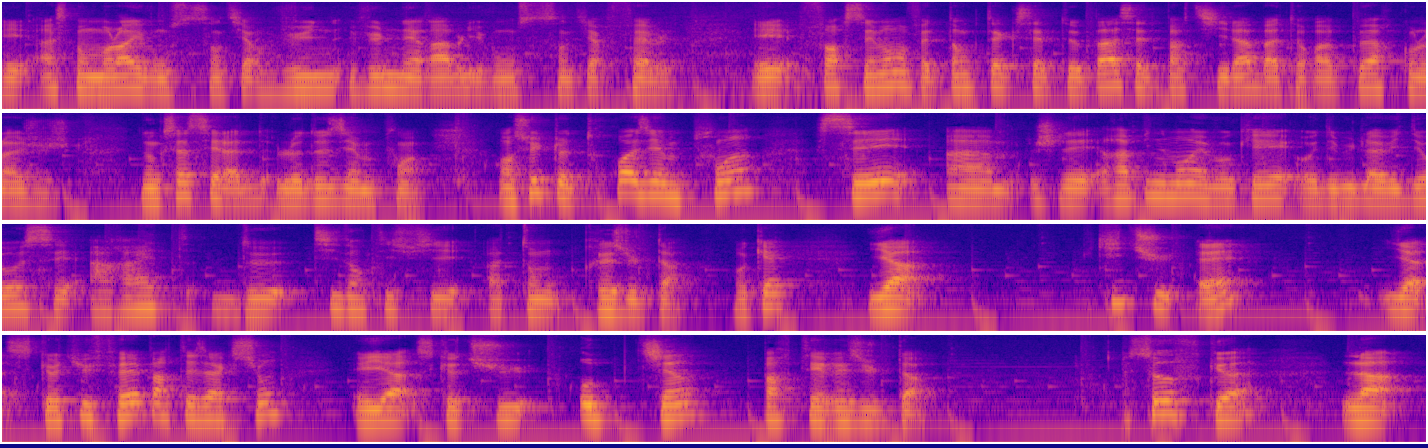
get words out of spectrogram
Et à ce moment-là, ils vont se sentir vulnérables, ils vont se sentir faibles. Et forcément, en fait, tant que tu n'acceptes pas cette partie-là, bah, tu auras peur qu'on la juge. Donc ça, c'est le deuxième point. Ensuite, le troisième point, c'est, euh, je l'ai rapidement évoqué au début de la vidéo, c'est arrête de t'identifier à ton résultat. Ok? Il y a qui tu es, il y a ce que tu fais par tes actions et il y a ce que tu obtiens par tes résultats. Sauf que la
